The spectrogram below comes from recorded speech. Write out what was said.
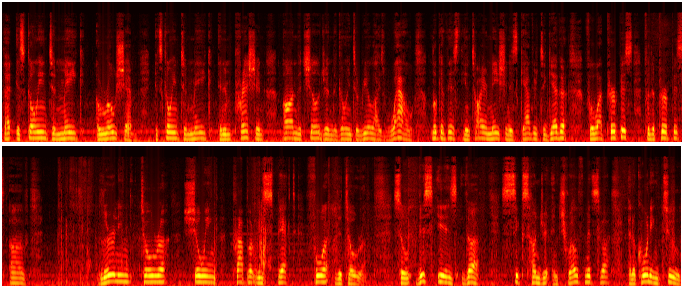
That it's going to make a roshem. It's going to make an impression on the children. They're going to realize, wow, look at this. The entire nation is gathered together. For what purpose? For the purpose of learning Torah, showing proper respect for the Torah. So this is the 612th mitzvah, and according to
